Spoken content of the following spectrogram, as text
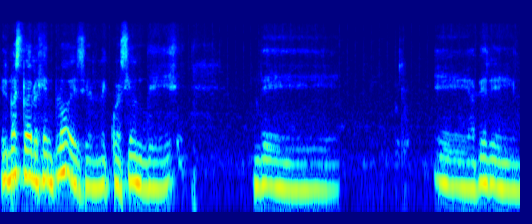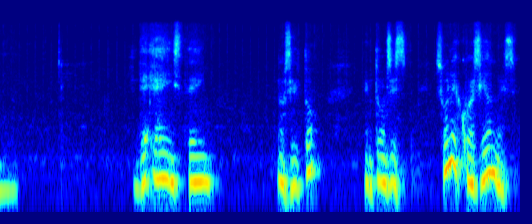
El más claro ejemplo es la ecuación de, de eh, a ver, eh, de Einstein, ¿no es cierto? Entonces, son ecuaciones.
